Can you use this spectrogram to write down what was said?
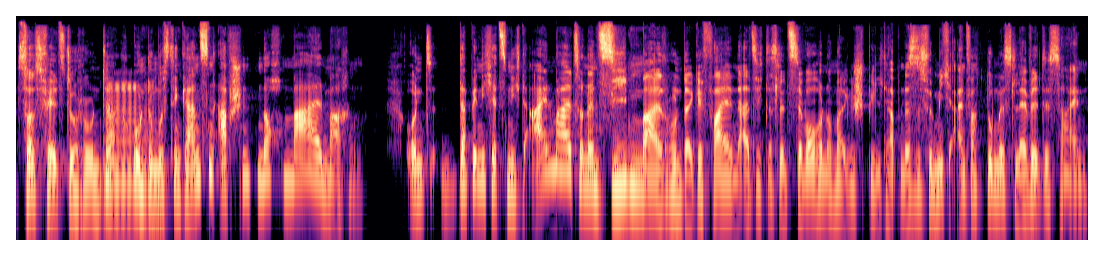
Sonst fällst du runter ah. und du musst den ganzen Abschnitt nochmal machen. Und da bin ich jetzt nicht einmal, sondern siebenmal runtergefallen, als ich das letzte Woche nochmal gespielt habe. Und das ist für mich einfach dummes Leveldesign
